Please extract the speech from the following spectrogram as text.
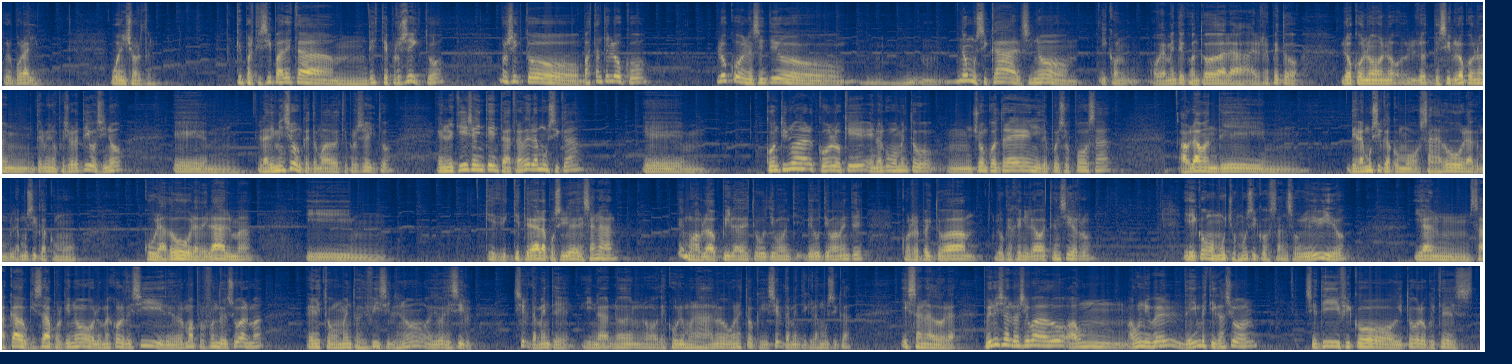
pero por ahí. Wayne Shorter, que participa de, esta, de este proyecto, un proyecto bastante loco, loco en el sentido mm, no musical, sino, y con, obviamente con todo el respeto, loco no, no, decir loco no en términos peyorativos, sino eh, la dimensión que ha tomado este proyecto, en el que ella intenta a través de la música eh, continuar con lo que en algún momento John Coltrane y después su esposa hablaban de, de la música como sanadora, la música como curadora del alma y que, que, te da la posibilidad de sanar. Hemos hablado pila de esto últimamente, de últimamente con respecto a lo que ha generado este encierro y de cómo muchos músicos han sobrevivido y han sacado quizá, ¿por qué no?, lo mejor de sí, de lo más profundo de su alma, en estos momentos difíciles, ¿no? Es decir, ciertamente, y no, no, descubrimos nada nuevo con esto, que ciertamente que la música es sanadora, pero ella lo ha llevado a un, a un nivel de investigación científico y todo lo que ustedes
